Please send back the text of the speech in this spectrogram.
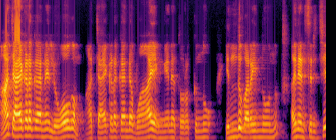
ആ ചായക്കടക്കാരനെ ലോകം ആ ചായക്കടക്കാരന്റെ വായ എങ്ങനെ തുറക്കുന്നു എന്ത് പറയുന്നു എന്നും അതിനനുസരിച്ച്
